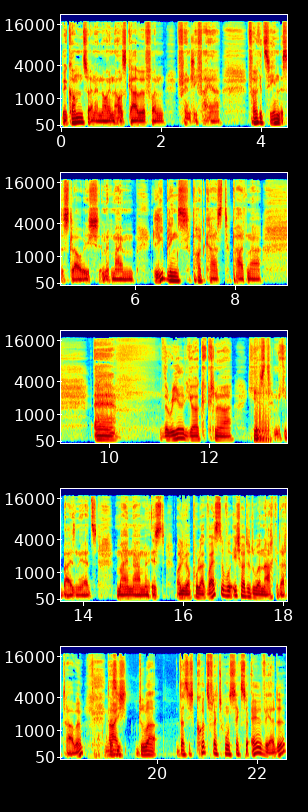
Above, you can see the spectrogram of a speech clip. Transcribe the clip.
Willkommen zu einer neuen Ausgabe von Friendly Fire. Folge 10 ist es, glaube ich, mit meinem Lieblingspodcast-Partner, äh, The Real Jörg Knör. Hier ist Mickey Beisenherz. Mein Name ist Oliver Polak. Weißt du, wo ich heute drüber nachgedacht habe? Dass Nein. ich drüber, dass ich kurz vielleicht homosexuell werde.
